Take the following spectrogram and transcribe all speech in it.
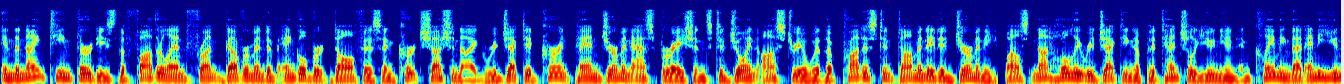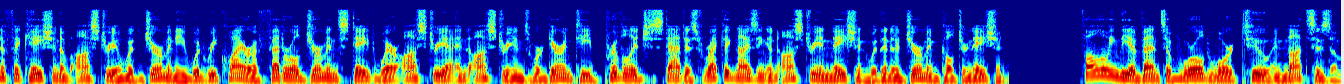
In the 1930s the Fatherland Front government of Engelbert Dollfuss and Kurt Schuschnigg rejected current pan-German aspirations to join Austria with a Protestant-dominated Germany, whilst not wholly rejecting a potential union and claiming that any unification of Austria with Germany would require a federal German state where Austria and Austrians were guaranteed privileged status recognizing an Austrian nation within a German Kulturnation. Following the events of World War II and Nazism,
